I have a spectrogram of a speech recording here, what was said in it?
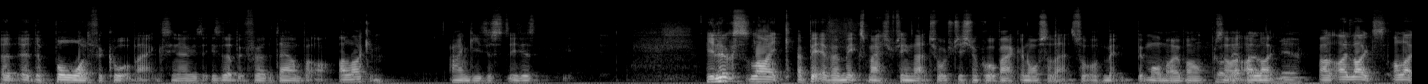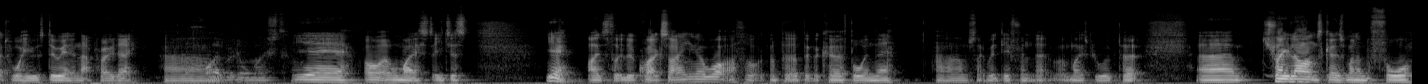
at, at the board for quarterbacks. You know, he's, he's a little bit further down, but I, I like him. I think he just he just he looks like a bit of a mixed match between that sort of traditional quarterback and also that sort of mi- bit more mobile. Got so I, I like him, I, I liked I liked what he was doing in that pro day. Um, Hybrid almost. yeah, al- almost. He just, yeah, I just thought it looked quite exciting. You know what? I thought I'm gonna put a bit of a curveball in there, um, something a bit different that most people would put. Um, Trey Lance goes my number four.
